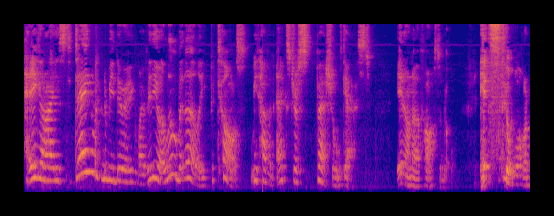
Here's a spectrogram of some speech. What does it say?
Hey guys, today we're going to be doing my video a little bit early because we have an extra special guest in on Earth Arsenal. It's the one.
